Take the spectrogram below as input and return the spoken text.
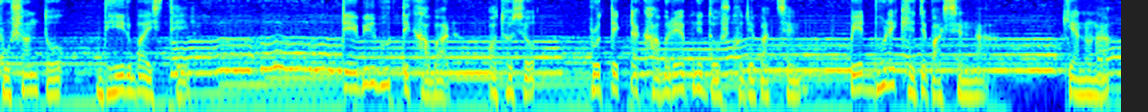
প্রশান্ত, ধীর বা স্থির। টেবিল ভর্তি খাবার, অথচ প্রত্যেকটা খাবারে আপনি দোষ খুঁজে পাচ্ছেন। পেট ভরে খেতে পারছেন না। কেননা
